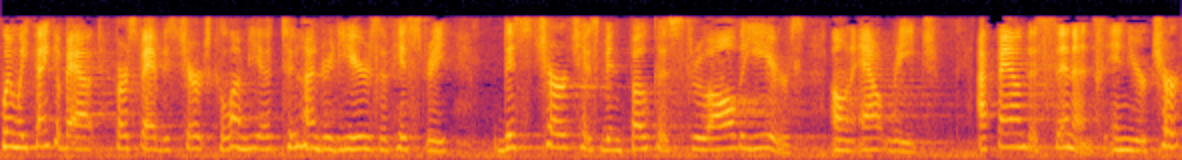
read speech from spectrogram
When we think about First Baptist Church Columbia, 200 years of history, this church has been focused through all the years on outreach. I found a sentence in your church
